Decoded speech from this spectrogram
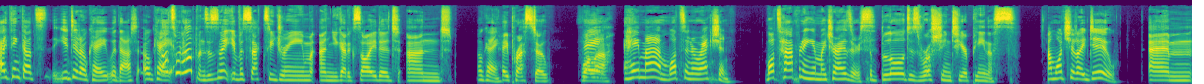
I think that's you did okay with that. Okay. That's what happens, isn't it? You have a sexy dream and you get excited, and okay. hey presto, voila. Hey, hey, ma'am, what's an erection? What's happening in my trousers? The blood is rushing to your penis. and what should I do? Um,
